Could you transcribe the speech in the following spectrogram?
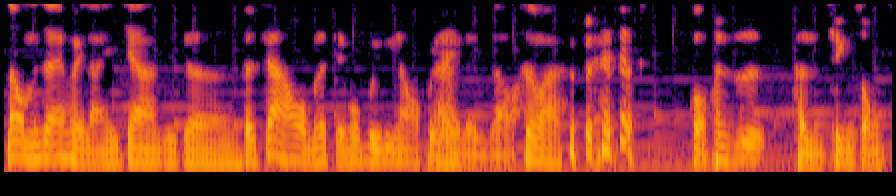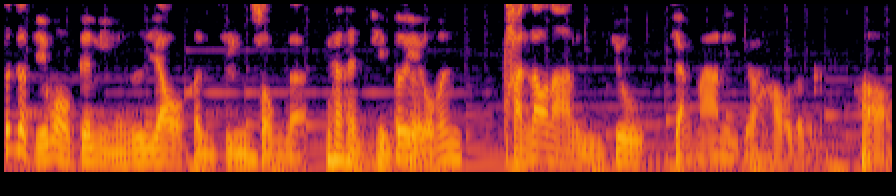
那我们再回来一下这个，等下我们的节目不一定要回来的，你知道吗？是吗？我们是很轻松，这个节目我跟你们是要很轻松的，要很轻松。对，我们谈到哪里就讲哪里就好了。好，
